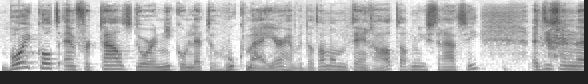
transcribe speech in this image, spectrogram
Boycott en vertaald door Nicolette Hoekmeijer. Hebben we dat allemaal meteen gehad, de administratie. Het is een, eh,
